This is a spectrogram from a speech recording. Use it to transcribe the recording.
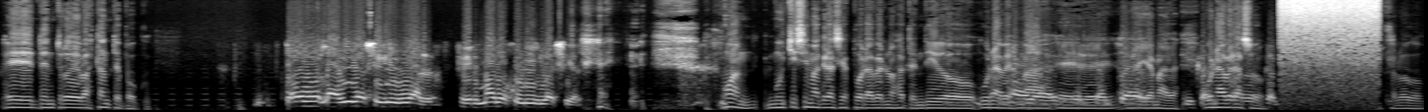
dentro de bastante poco. Toda la vida sigue igual. Firmado Julio Iglesias. Juan, muchísimas gracias por habernos atendido una vez más eh, la llamada. Un abrazo. Hasta luego.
